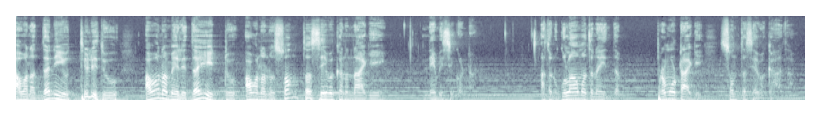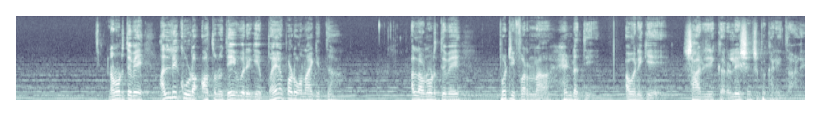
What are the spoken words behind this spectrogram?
ಅವನ ದನಿಯು ತಿಳಿದು ಅವನ ಮೇಲೆ ದಯ ಇಟ್ಟು ಅವನನ್ನು ಸ್ವಂತ ಸೇವಕನನ್ನಾಗಿ ನೇಮಿಸಿಕೊಂಡನು ಆತನು ಗುಲಾಮತನೆಯಿಂದ ಪ್ರಮೋಟ್ ಆಗಿ ಸ್ವಂತ ಸೇವಕ ಆದ. ನಾವು ನೋಡ್ತೇವೆ, ಅಲ್ಲಿ ಕೂಡ ಆತನು ದೇವರಿಗೆ ಭಯಪಡುವನಾಗಿದ್ದ. ಅಲ್ಲ ನೋಡ್ತೇವೆ, ಪೊಟಿಫರ್ನ ಹೆಂಡತಿ ಅವನಿಗೆ ಶಾರೀರಿಕ ರಿಲೇಶನ್ಶಿಪ್ ಕರೀತಾಳೆ.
